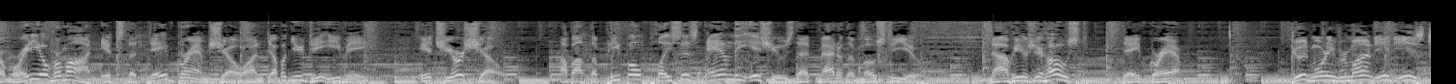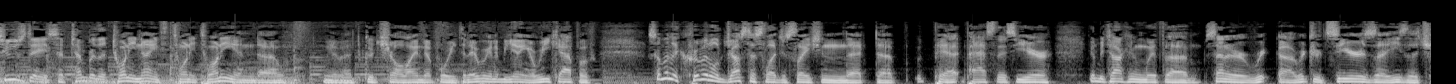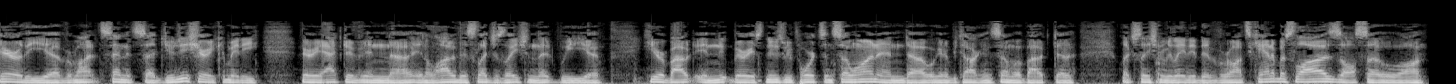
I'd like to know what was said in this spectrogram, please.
From Radio Vermont, it's the Dave Graham Show on WDEV. It's your show about the people, places, and the issues that matter the most to you. Now here's your host, Dave Graham. Good morning, Vermont. It is Tuesday, September the 29th, 2020, and uh, we have a good show lined up for you today. We're going to be getting a recap of some of the criminal justice legislation that uh, pa- passed this year. Going to be talking with uh, Senator uh, Richard Sears. Uh, he's the chair of the uh, Vermont Senate's uh, Judiciary Committee, very active in in a lot of this legislation that we hear about in various news reports and so on. And we're going to be talking some about legislation related to Vermont's cannabis laws, also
